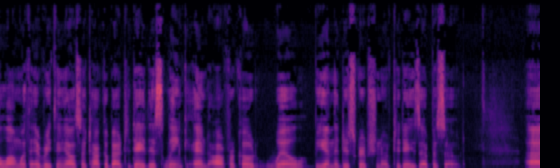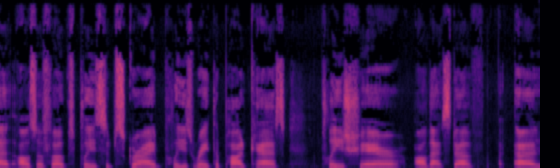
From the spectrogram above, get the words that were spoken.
along with everything else I talk about today. This link and offer code will be in the description of today's episode. Uh, also, folks, please subscribe, please rate the podcast, please share all that stuff. Uh,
